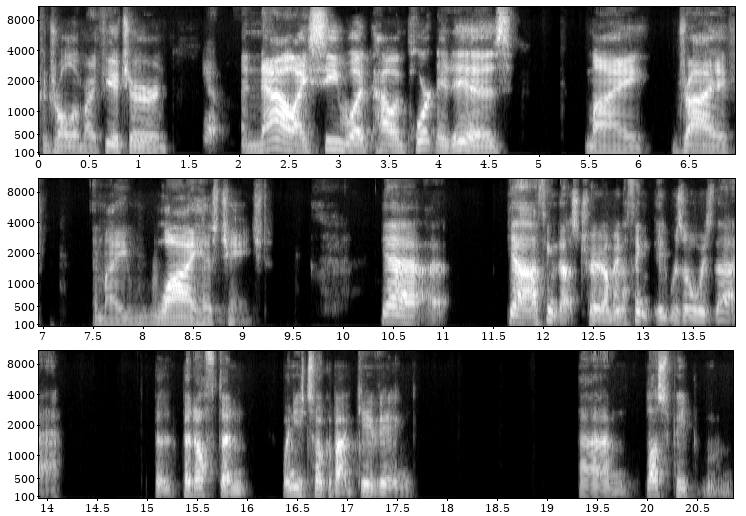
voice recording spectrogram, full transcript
control over my future. And yeah. and now I see what how important it is. My drive and my why has changed. Yeah, uh, yeah, I think that's true. I mean, I think it was always there, but but often when you talk about giving, um, lots of people,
